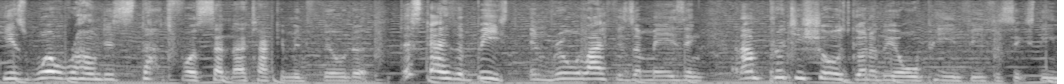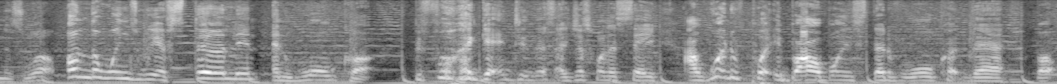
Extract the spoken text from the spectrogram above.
He has well-rounded stats for a centre attacking midfielder. This guy is a beast. In real life is amazing and I'm pretty sure he's to be OP in FIFA 16 as well. On the wings we have Sterling and Walcott. Before I get into this, I just want to say I would have put Ibarbo instead of Walcott there, but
